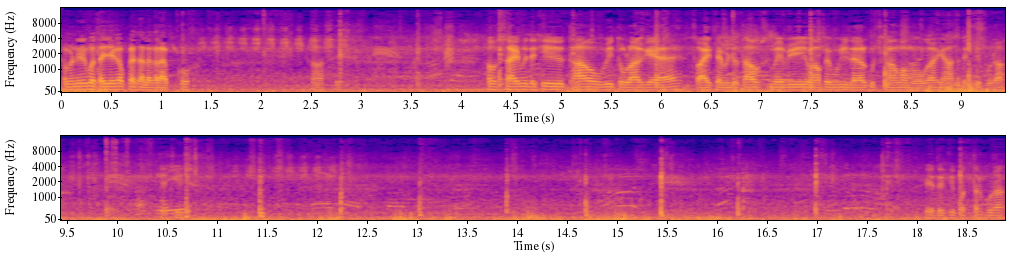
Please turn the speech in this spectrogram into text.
कमेंट करके बताइएगा कैसा लग रहा है आपको? यहाँ से। और साइड में देखिए, था वो भी तोड़ा गया है साइड साइड में जो था, उसमें भी वहाँ पे भी लगा कुछ काम वाम होगा, यहाँ से देखिए पूरा। ये चीज़। ये देखिए पत्थर पूरा।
